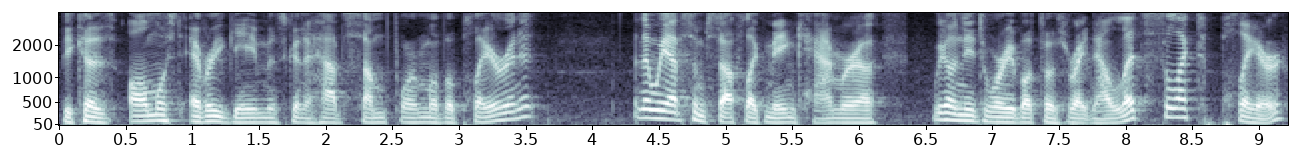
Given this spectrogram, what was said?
because almost every game is going to have some form of a player in it. And then we have some stuff like main camera. We don't need to worry about those right now. Let's select player.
